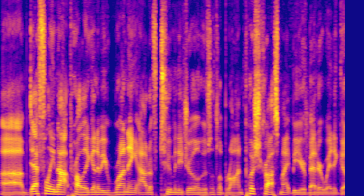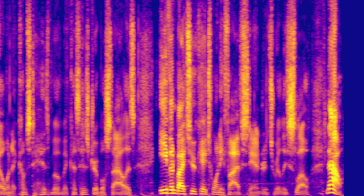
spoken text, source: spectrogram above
um, definitely not probably going to be running out of too many dribble moves with LeBron. Push cross might be your better way to go when it comes to his movement because his dribble style is, even by 2K25 standards, really slow. Now,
